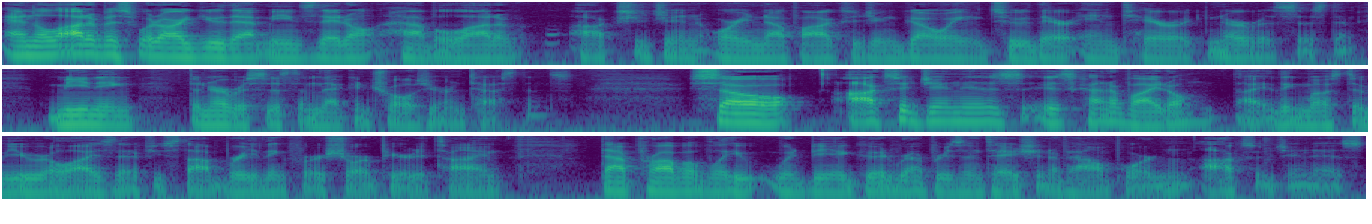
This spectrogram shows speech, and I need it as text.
And a lot of us would argue that means they don't have a lot of oxygen or enough oxygen going to their enteric nervous system, meaning the nervous system that controls your intestines. So, oxygen is, is kind of vital. I think most of you realize that if you stop breathing for a short period of time, that probably would be a good representation of how important oxygen is.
